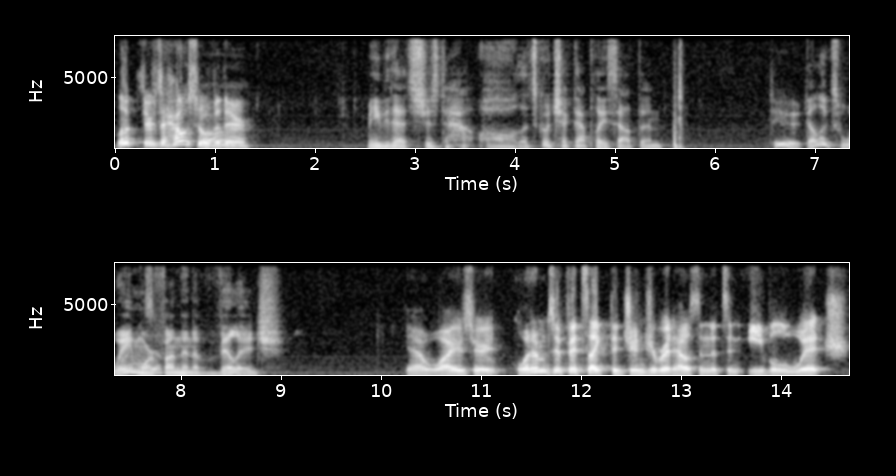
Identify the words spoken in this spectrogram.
Look, there's a house over there. Oh. Maybe that's just a house. Oh, let's go check that place out then. Dude. That looks way What is more that? fun than a village. Yeah, why is there what happens if it's like the gingerbread house and it's an evil witch?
